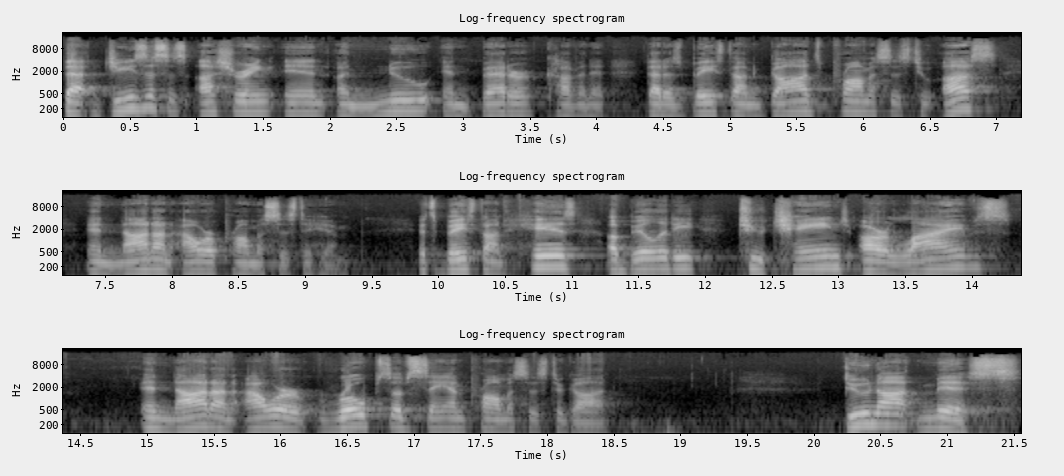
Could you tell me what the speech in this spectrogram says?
that Jesus is ushering in a new and better covenant that is based on God's promises to us and not on our promises to Him. It's based on His ability to change our lives and not on our ropes of sand promises to God. Do not miss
